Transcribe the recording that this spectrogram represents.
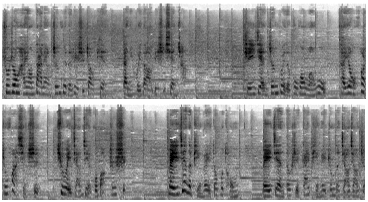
书中还用大量珍贵的历史照片带你回到历史现场。十一件珍贵的故宫文物采用画中画形式，趣味讲解国宝知识。每一件的品类都不同，每一件都是该品类中的佼佼者。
